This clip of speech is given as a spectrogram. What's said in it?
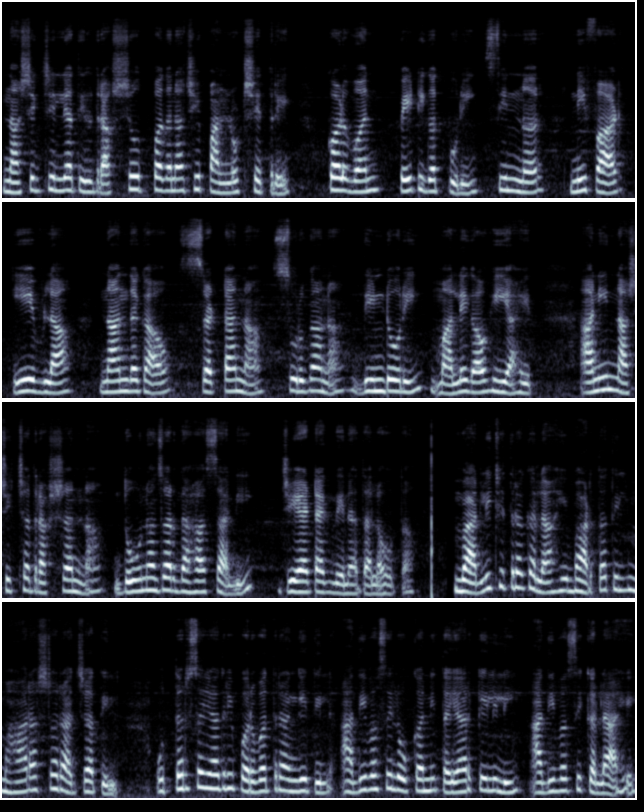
नाशिक जिल्ह्यातील द्राक्ष उत्पादनाची पाणलोट क्षेत्रे कळवण पेठ इगतपुरी सिन्नर निफाड येवला नांदगाव सटाणा सुरगाणा दिंडोरी मालेगाव ही आहेत आणि नाशिकच्या द्राक्षांना दोन हजार दहा साली जी टॅग देण्यात आला होता. वारली चित्रकला ही भारतातील महाराष्ट्र राज्यातील उत्तर सह्याद्री पर्वतरांगेतील आदिवासी लोकांनी तयार केलेली आदिवासी कला आहे.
